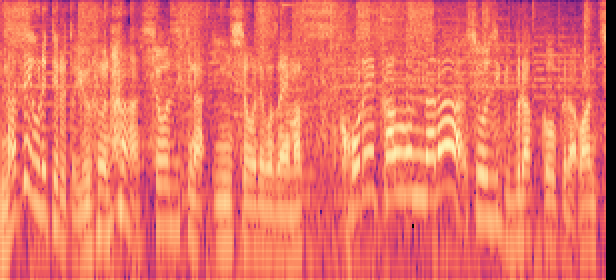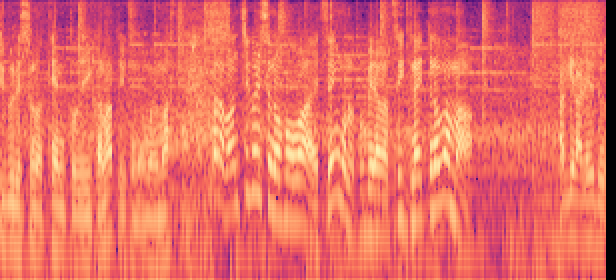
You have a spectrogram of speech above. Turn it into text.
なぜ売れてるという風な 正直な印象でございます。これ買うんなら正直ブラックオークラワンチグリスのテントでいいかなという風に思います。ただワンチグリスの方は前後の扉がついてないっていうのがまあ挙げられる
